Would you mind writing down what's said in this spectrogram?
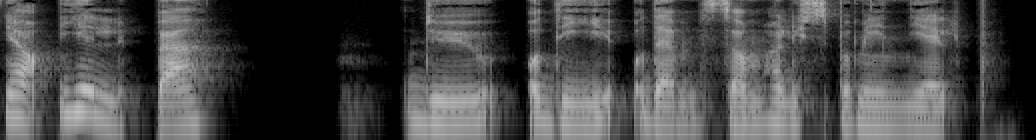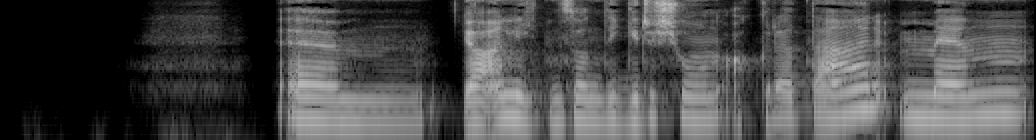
ja, hjelpe du og de og dem som har lyst på min hjelp. Um, ja, en liten sånn digresjon akkurat der, men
